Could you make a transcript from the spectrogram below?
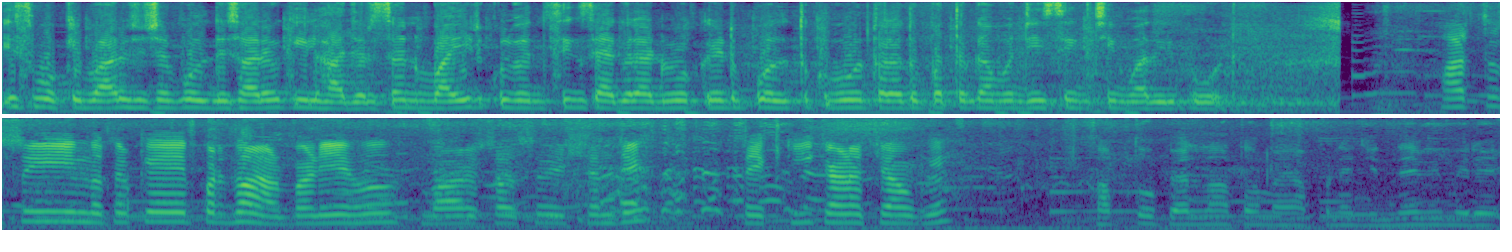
ਇਸ ਮੌਕੇ ਬਾਰ ਐਸੋਸੀਏਸ਼ਨ ਪੁਲ ਦੇ ਸਾਰੇ ਵਕੀਲ ਹਾਜ਼ਰ ਸਨ। ਵਾਈਟ ਕੁਲਵੰਤ ਸਿੰਘ ਸੈਗਲ ਐਡਵੋਕੇਟ ਪੁਲ ਕਪੂਰਥਲਾ ਤੋਂ ਪੱਤਰਕਾਰ ਮਨਜੀਤ ਸਿੰਘ ਚੀਮਾ ਦੀ ਰਿਪੋਰਟ। ਅੱਜ ਤੁਸੀਂ ਮਤਲਬ ਕਿ ਪ੍ਰਧਾਨ ਬਣੇ ਹੋ ਬਾਰ ਐਸੋਸੀਏਸ਼ਨ ਦੇ ਤੇ ਕੀ ਕਹਿਣਾ ਚਾਹੋਗੇ? ਸਭ ਤੋਂ ਪਹਿਲਾਂ ਤਾਂ ਮੈਂ ਆਪਣੇ ਜਿੰਨੇ ਵੀ ਮੇਰੇ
